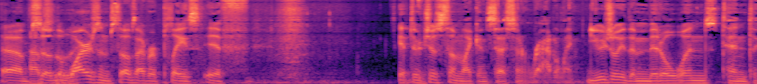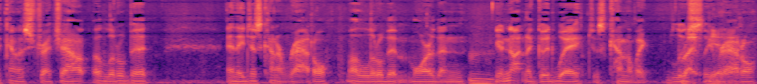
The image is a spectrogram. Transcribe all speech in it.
Um, so the wires themselves I replace if if they're just some like incessant rattling. Usually the middle ones tend to kind of stretch out a little bit and they just kind of rattle a little bit more than mm-hmm. you know, not in a good way, just kind of like loosely right, yeah, rattle.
